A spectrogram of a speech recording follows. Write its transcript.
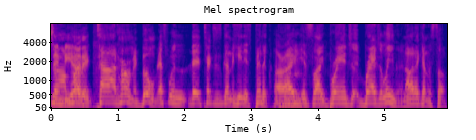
Tom symbiotic. Herman. Todd Herman. Boom. That's when the Texas is going to hit its pinnacle. All right? Mm-hmm. It's like Brad Bradgelina and all that kind of stuff.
